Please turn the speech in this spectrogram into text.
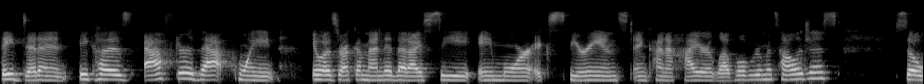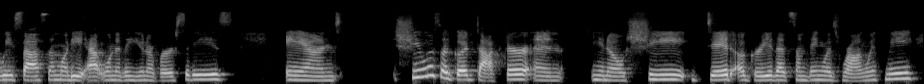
They didn't because after that point, it was recommended that I see a more experienced and kind of higher level rheumatologist. So we saw somebody at one of the universities, and she was a good doctor. And, you know, she did agree that something was wrong with me,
